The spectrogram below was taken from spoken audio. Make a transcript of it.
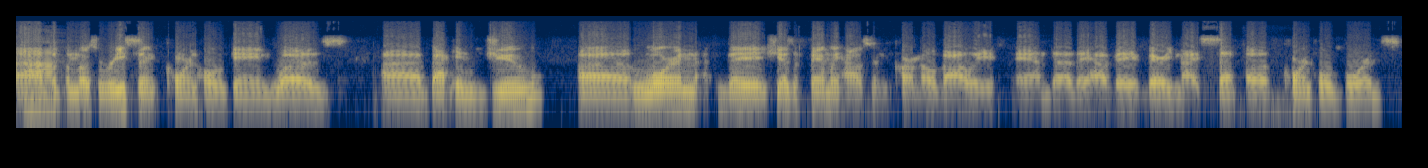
uh, Ah. but the most recent cornhole game was uh, back in June. Uh, Lauren, they she has a family house in Carmel Valley, and uh, they have a very nice set of cornhole boards.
